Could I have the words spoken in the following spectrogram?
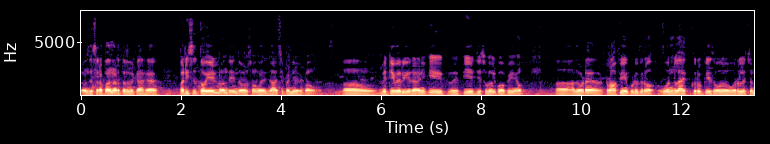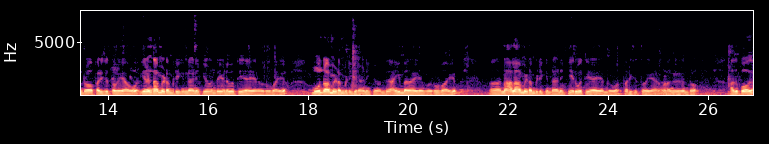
வந்து சிறப்பாக நடத்துறதுக்காக பரிசு தொகையில் வந்து இந்த வருஷம் கொஞ்சம் ஜாஸ்தி பண்ணியிருக்கோம். வெற்றி பெறுகிற அணிக்கு பிஹெச்சி சுழல் கோப்பையும் அதோட ட்ராஃபியும் கொடுக்குறோம். ஒன் லேக் ருபீஸ் ஒரு லட்சம் ரூபா பரிசு தொகையாகவும் இரண்டாம் இடம் பிடிக்கின்ற அணிக்கு வந்து எழுபத்தி ஐயாயிரம் ரூபாயும் மூன்றாம் இடம் பிடிக்கிற அணிக்கு வந்து ஐம்பதாயிரம் ரூபாயும் நாலாம் இடம் பிடிக்கின்ற அணிக்கு இருபத்தி ஐயாயிரம் ரூபாய் பரிசு தொகையாக வழங்குகின்றோம். அதுபோக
